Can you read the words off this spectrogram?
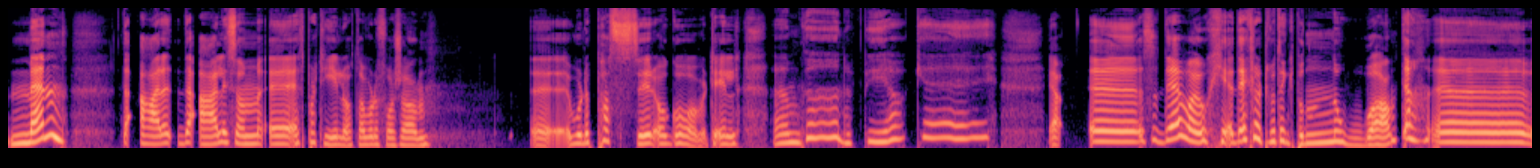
Men det er, det er liksom eh, et parti i låta hvor du får sånn eh, Hvor det passer å gå over til I'm gonna be okay. Uh, så det var jo helt Jeg klarte ikke å tenke på noe annet, ja. Uh,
